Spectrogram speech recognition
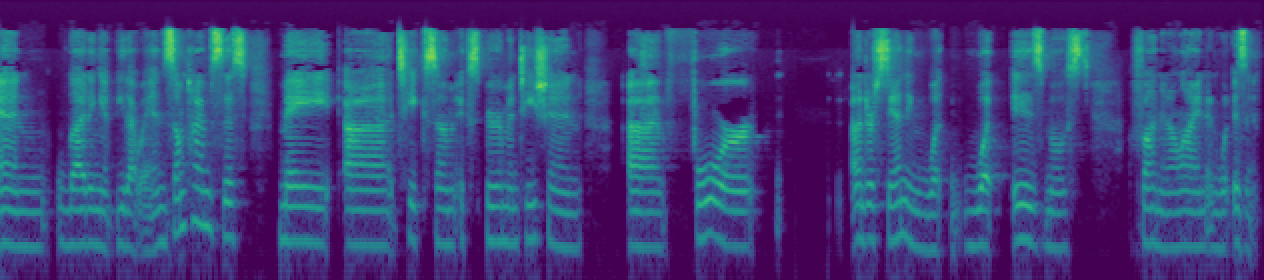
and letting it be that way. And sometimes this may uh, take some experimentation uh, for understanding what what is most fun and aligned and what isn't.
